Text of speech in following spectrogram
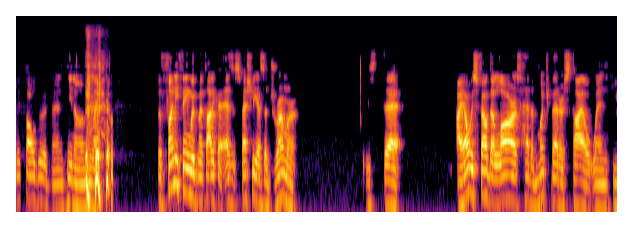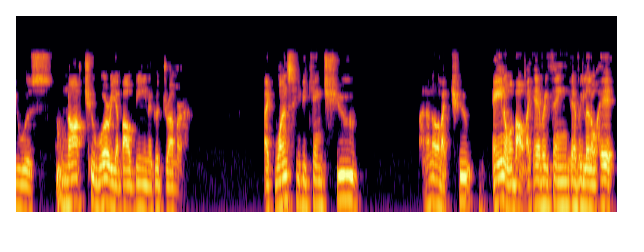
it's all good, man. You know, I mean, like the funny thing with Metallica, as especially as a drummer, is that I always felt that Lars had a much better style when he was not too worried about being a good drummer. Like once he became too, I don't know, like too anal about like everything, every little hit,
